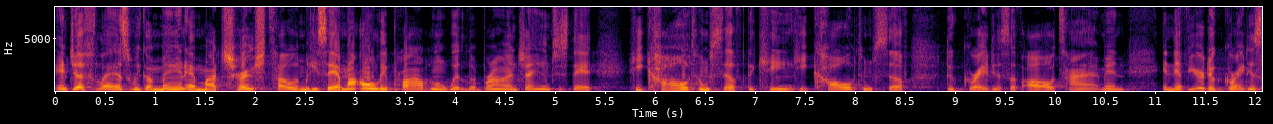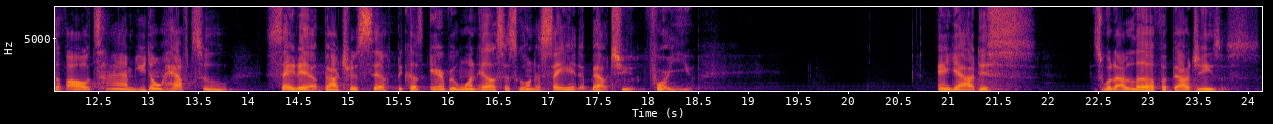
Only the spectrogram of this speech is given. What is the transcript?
And just last week, a man at my church told me, he said, My only problem with LeBron James is that he called himself the king. He called himself the greatest of all time. And, and if you're the greatest of all time, you don't have to say that about yourself because everyone else is going to say it about you for you. And y'all, this is what I love about Jesus.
